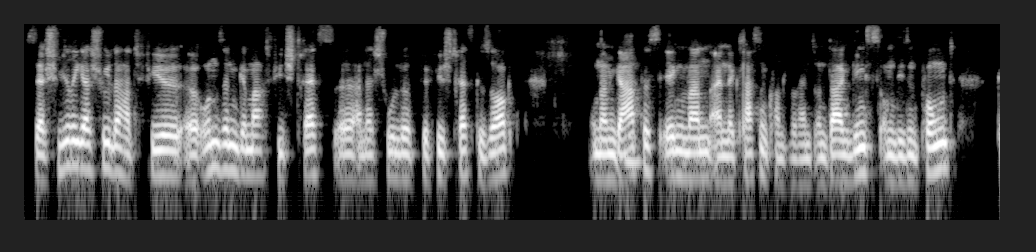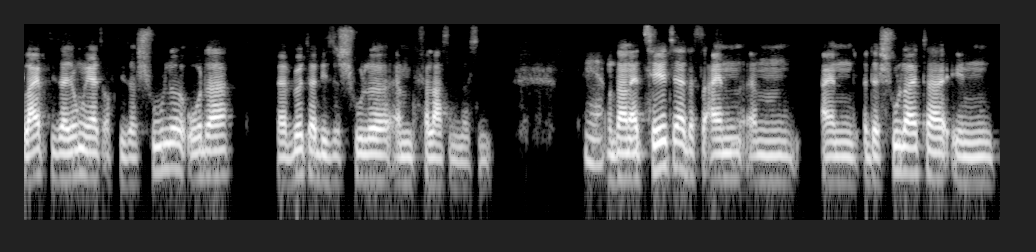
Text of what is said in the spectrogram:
sehr schwieriger Schüler, hat viel äh, Unsinn gemacht, viel Stress äh, an der Schule, für viel Stress gesorgt. Und dann gab mhm. es irgendwann eine Klassenkonferenz und da ging es um diesen Punkt, bleibt dieser Junge jetzt auf dieser Schule oder äh, wird er diese Schule ähm, verlassen müssen? Ja. Und dann erzählt er, dass ein, ähm, ein, der Schulleiter ihn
